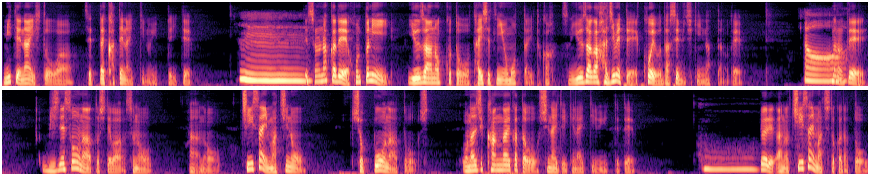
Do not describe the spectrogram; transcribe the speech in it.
見てない人は絶対勝てないっていうのを言っていて、うん。で、その中で本当にユーザーのことを大切に思ったりとか、そのユーザーが初めて声を出せる時期になったので。なの、で、ビジネスオーナーとしては、その、あの、小さい町のショップオーナーとし同じ考え方をしないといけないっていうのを言ってて、いわゆるあの小さい町とかだと、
